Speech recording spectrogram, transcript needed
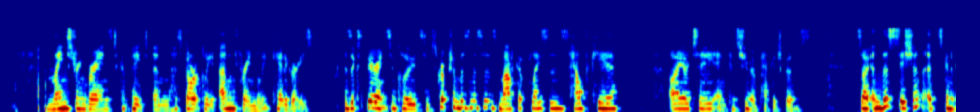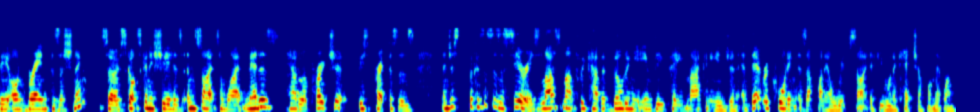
mainstream brands to compete in historically unfriendly categories. His experience includes subscription businesses, marketplaces, healthcare, IoT and consumer packaged goods. So in this session, it's going to be on brand positioning. So Scott's going to share his insights on why it matters, how to approach it, best practices. And just because this is a series, last month we covered building your MVP marketing engine and that recording is up on our website if you want to catch up on that one.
